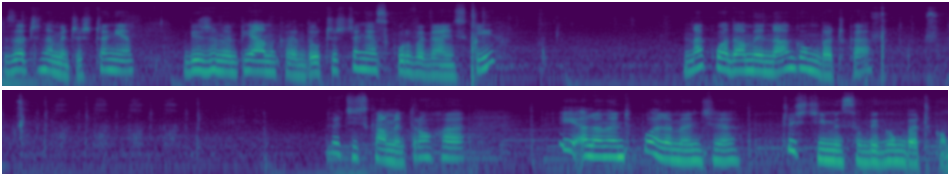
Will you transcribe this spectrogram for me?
Zaczynamy czyszczenie. Bierzemy piankę do czyszczenia skór wegańskich. Nakładamy na gąbeczkę. Wyciskamy trochę i element po elemencie czyścimy sobie gąbeczką.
